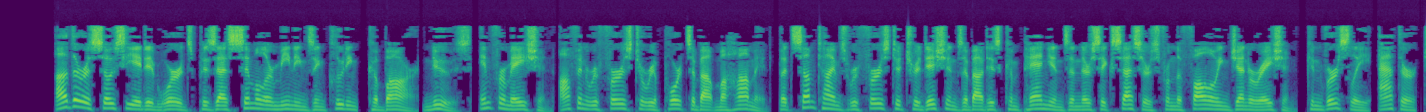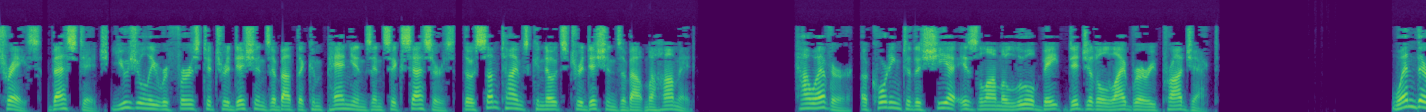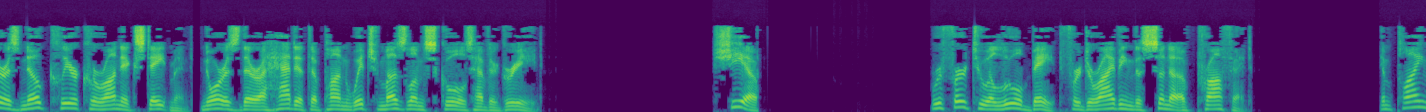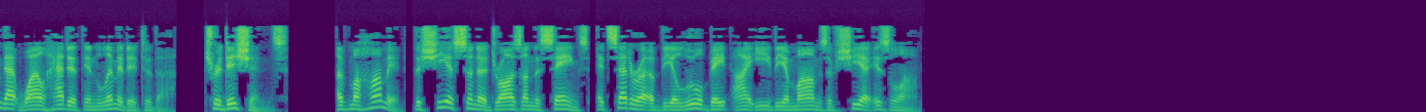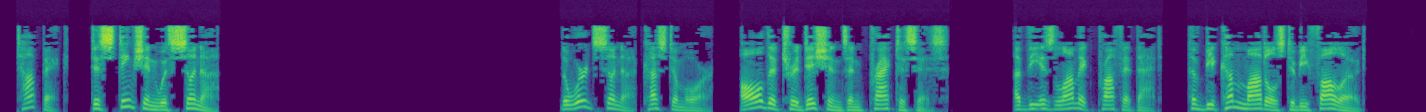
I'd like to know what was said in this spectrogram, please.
Other associated words possess similar meanings including, khabar news, information often refers to reports about Muhammad, but sometimes refers to traditions about his companions and their successors from the following generation. Conversely, athar trace, vestige usually refers to traditions about the companions and successors, though sometimes connotes traditions about Muhammad. However, according to the Shia Islam Ahlul Bayt Digital Library Project, when there is no clear Quranic statement, nor is there a hadith upon which Muslim schools have agreed. Shia refer to Ahlul Bayt for deriving the Sunnah of Prophet, implying that while hadith in limited to the traditions of Muhammad, the Shia Sunnah draws on the sayings, etc. of the Ahlul Bayt i.e. the Imams of Shia Islam. Distinction with sunnah The word sunnah custom or all the traditions and practices of the Islamic prophet that have become models to be followed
